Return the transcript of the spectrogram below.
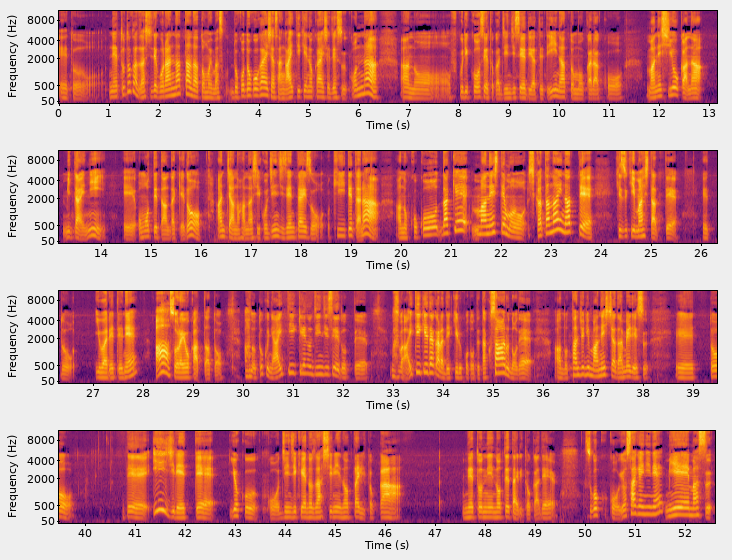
えっ、と、ネットとか雑誌でご覧になったんだと思います。どこどこ会社さんが IT 系の会社です。こんな、あの、福利厚生とか人事制度やってていいなと思うから、こう、真似しようかな、みたいに、えー思ってたんだけど、あんちゃんの話、こう人事全体像を聞いてたら、あの、ここだけ真似しても仕方ないなって気づきましたって、えっと、言われてね、ああ、そらよかったと。あの、特に IT 系の人事制度って、まあ、IT 系だからできることってたくさんあるので、あの、単純に真似しちゃダメです。えーっと、で、いい事例って、よく、こう、人事系の雑誌に載ったりとか、ネットに載ってたりとかで、すごくこう、良さげにね、見えます。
